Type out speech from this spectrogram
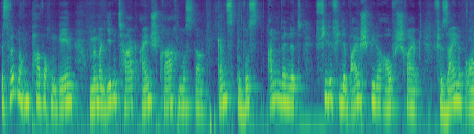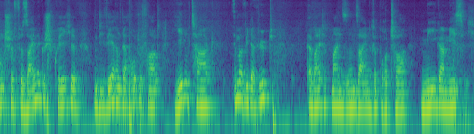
Es wird noch ein paar Wochen gehen und wenn man jeden Tag ein Sprachmuster ganz bewusst anwendet, viele, viele Beispiele aufschreibt für seine Branche, für seine Gespräche und die während der Autofahrt jeden Tag immer wieder übt, erweitert man sein Repertoire megamäßig.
